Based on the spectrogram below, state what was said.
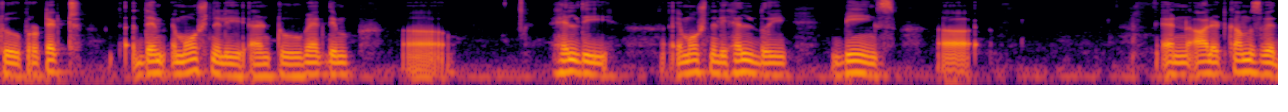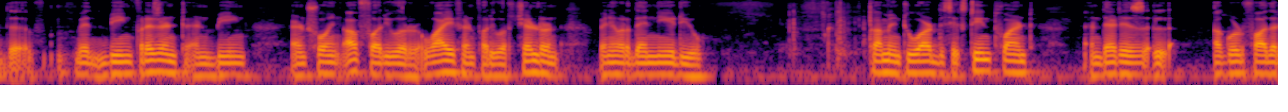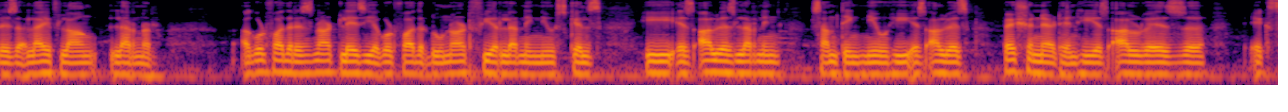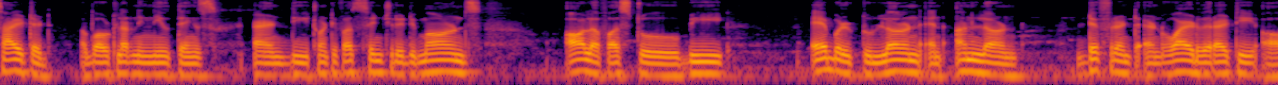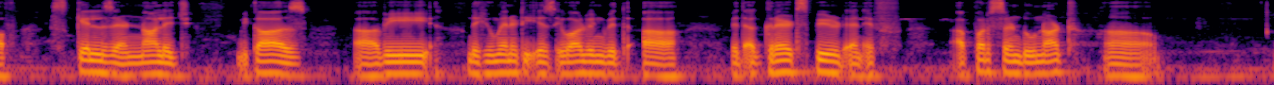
to protect them emotionally and to make them uh, healthy emotionally healthy beings uh, and all it comes with uh, with being present and being and showing up for your wife and for your children whenever they need you coming toward the 16th point and that is a good father is a lifelong learner. A good father is not lazy. A good father do not fear learning new skills. He is always learning something new. He is always passionate and he is always uh, excited about learning new things. And the 21st century demands all of us to be able to learn and unlearn different and wide variety of skills and knowledge because uh, we the humanity is evolving with a with a great speed and if a person do not uh,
